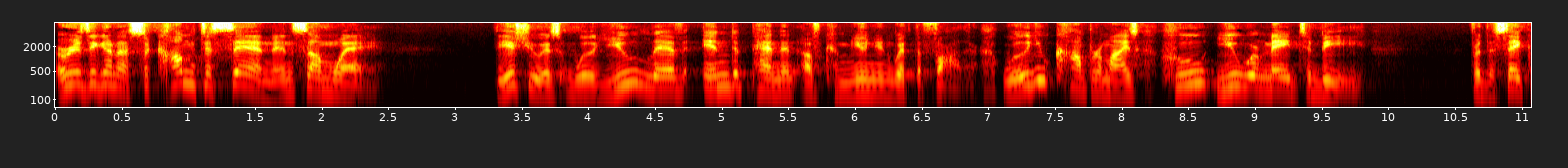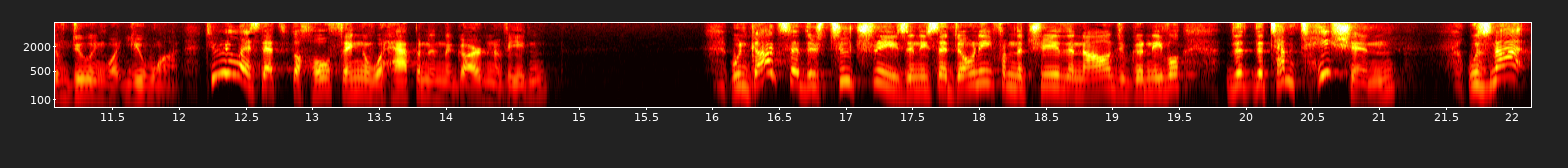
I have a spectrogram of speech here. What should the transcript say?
or is he going to succumb to sin in some way? The issue is will you live independent of communion with the Father? Will you compromise who you were made to be for the sake of doing what you want? Do you realize that's the whole thing of what happened in the Garden of Eden? When God said there's two trees, and He said, Don't eat from the tree of the knowledge of good and evil, the, the temptation was not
